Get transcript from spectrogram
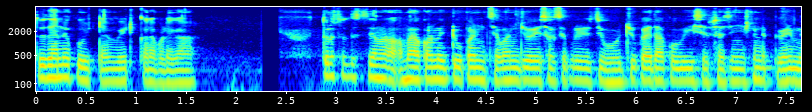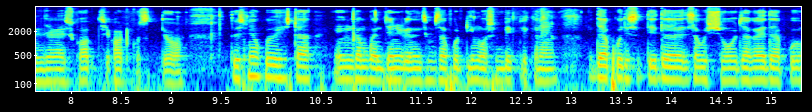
तो इधर हमें कुछ टाइम वेट करना पड़ेगा। तो दोस्तों हमारे अकाउंट में टू पॉइंट सेवन जो है सक्सेसफुली रिसीव हो चुका है तो आपको भी सर्च इंस्टेंट पेमेंट मिल जाएगा, इसको आप चेकआउट कर सकते हो। तो इसमें आपको एक्स्ट्रा इनकम जनरेट करने से आपको टीम ऑप्शन पे क्लिक करना है। यदि आपको जैसे ऐसा कुछ शो हो जाएगा, इधर आपको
